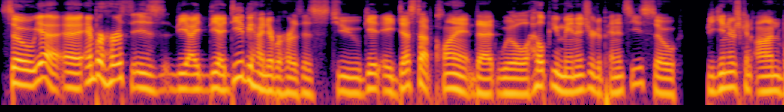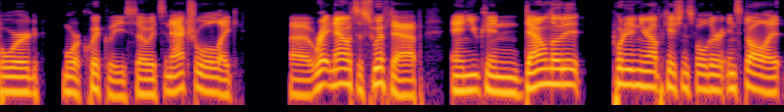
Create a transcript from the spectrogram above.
So yeah, uh, Ember Hearth is the the idea behind Ember Hearth is to get a desktop client that will help you manage your dependencies, so beginners can onboard more quickly. So it's an actual like uh, right now it's a Swift app, and you can download it, put it in your applications folder, install it,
